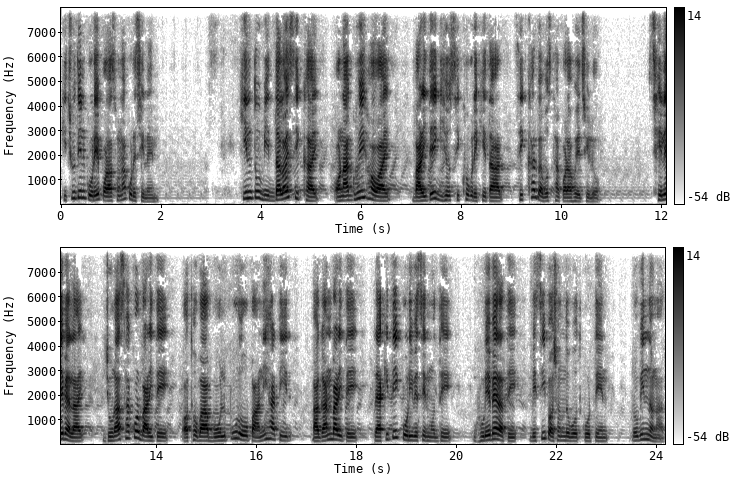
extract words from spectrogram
কিছুদিন করে পড়াশোনা করেছিলেন। কিন্তু বিদ্যালয় শিক্ষায় অনাগ্রহী হওয়ায় বাড়িতেই গৃহশিক্ষক রেখে তার শিক্ষার ব্যবস্থা করা হয়েছিল। ছেলেবেলায় জোড়াসাঁকোর বাড়িতে অথবা বোলপুর ও পানিহাটির বাগান বাড়িতে প্রাকৃতিক পরিবেশের মধ্যে ঘুরে বেড়াতে বেশি পছন্দ বোধ করতেন রবীন্দ্রনাথ।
